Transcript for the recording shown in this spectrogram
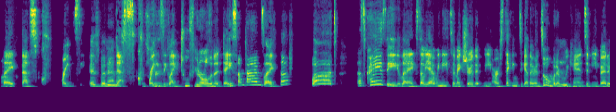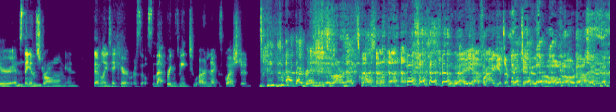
Like, that's crazy. It's bananas. That's crazy. crazy. Like two funerals in a day sometimes. Like the what? That's crazy. Like, so yeah, we need to make sure that we are sticking together and doing whatever we can to be better and staying Mhm. strong and definitely take care of ourselves. So that brings me to our next question. that brings me to our next question. Well, yeah, before I get to preaching stuff. Hold on now.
